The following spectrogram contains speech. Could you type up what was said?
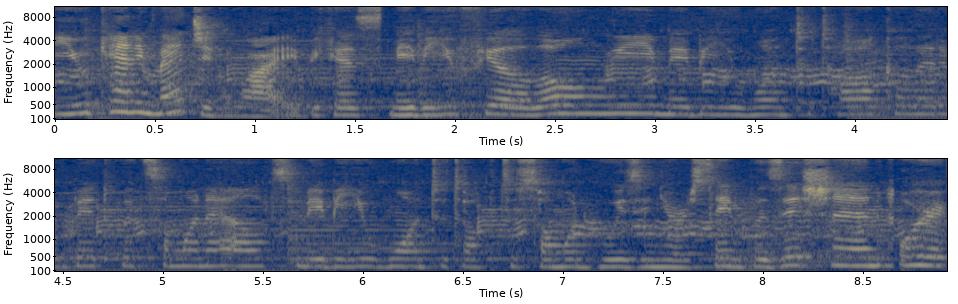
you can imagine why because maybe you feel lonely maybe you want to talk a little bit with someone else maybe you want to talk to someone who is in your same position or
